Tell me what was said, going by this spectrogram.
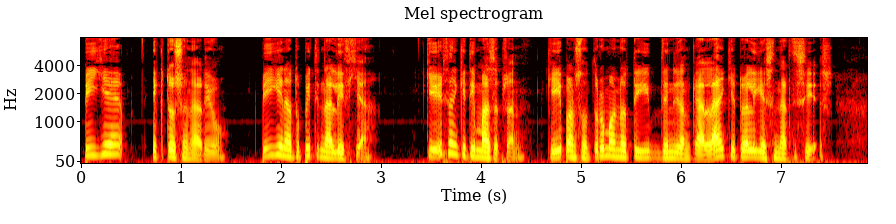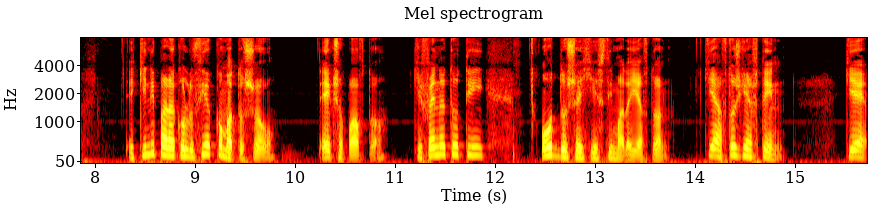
πήγε εκτός σενάριου. Πήγε να του πει την αλήθεια. Και ήρθαν και τη μάζεψαν. Και είπαν στον Τρούμαν ότι δεν ήταν καλά και του έλεγε συναρτησίες. Εκείνη παρακολουθεί ακόμα το show. Έξω από αυτό. Και φαίνεται ότι όντως έχει αισθήματα για αυτόν. Και αυτός για αυτήν. Και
